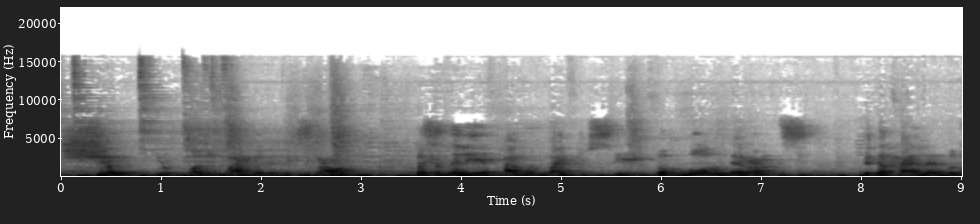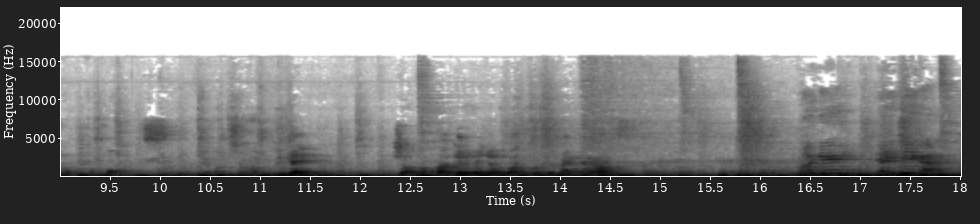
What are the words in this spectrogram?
should you qualify for the next round. Personally, I would like to see the whole errands with a high level of performance. Okay? Sure. Okay, when you're one for the rounds, Oke, dari tiga.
